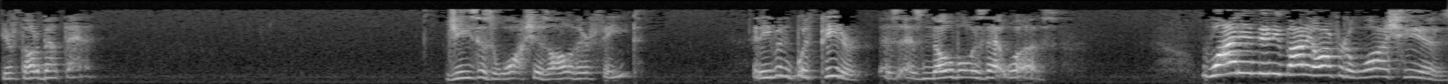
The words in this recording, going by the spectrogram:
You ever thought about that? Jesus washes all of their feet. And even with Peter, as, as noble as that was, why didn't anybody offer to wash his?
